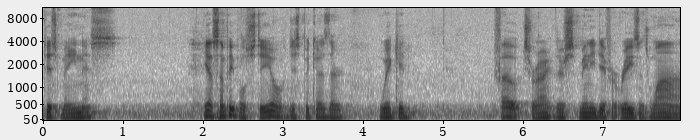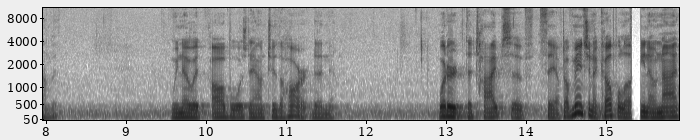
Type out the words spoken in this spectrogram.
Just meanness. Yeah, some people steal just because they're wicked folks, right? There's many different reasons why, but we know it all boils down to the heart, doesn't it? What are the types of theft? I've mentioned a couple of, you know, not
